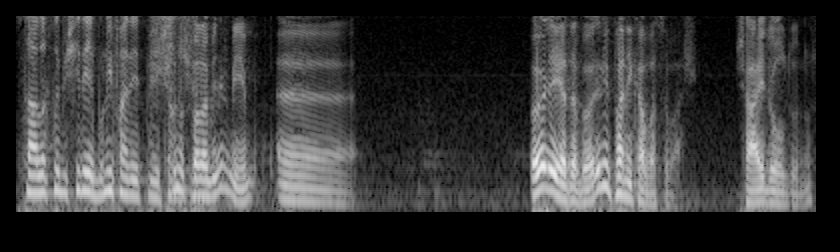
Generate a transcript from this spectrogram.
sağlıklı bir şey değil. Bunu ifade etmeye Şunu çalışıyorum. sorabilir miyim? Ee, öyle ya da böyle bir panik havası var. Şahit olduğunuz.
